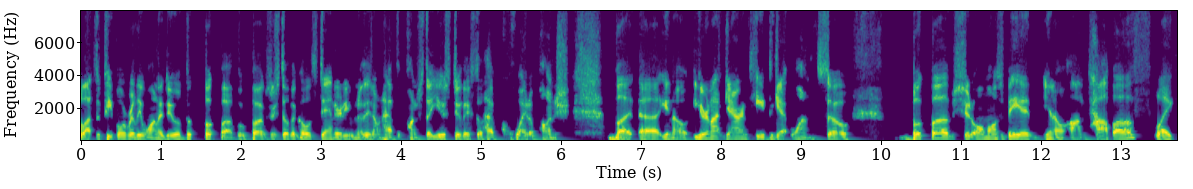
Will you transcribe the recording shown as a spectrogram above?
lots of people really want to do a book BookBub. BookBubs are still the gold standard, even though they don't have the punch they used to. They still have quite a punch, but uh, you know you're not guaranteed to get one. So BookBub should almost be a, you know on top of like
